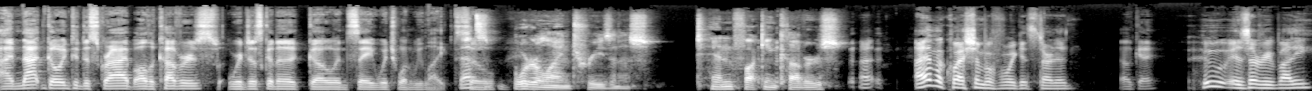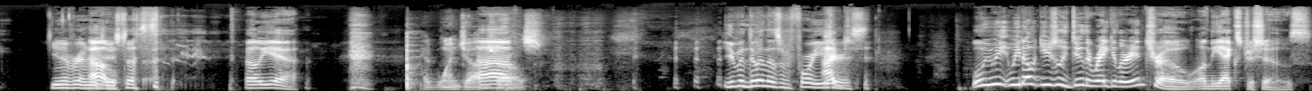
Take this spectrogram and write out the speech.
I'm not going to describe all the covers. We're just going to go and say which one we liked. That's so, borderline treasonous. 10 fucking covers. Uh, I have a question before we get started. Okay. Who is everybody? You never introduced oh. us. oh, yeah. Had one job, uh, Charles. You've been doing this for four years. I'm, well, we we don't usually do the regular intro on the extra shows.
